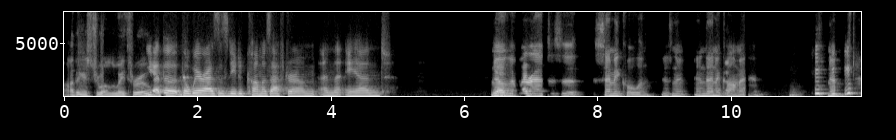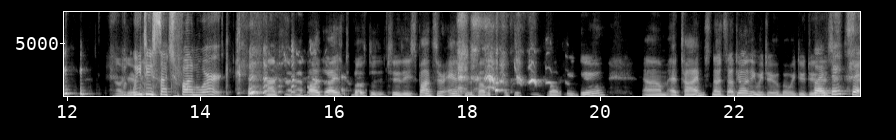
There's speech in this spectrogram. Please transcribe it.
I think it's true all the way through. Yeah, the, the whereas is needed commas after them and the and. No, Yeah, the I- whereas is a semicolon, isn't it? And then a comma. No. Oh, dear. We do such fun work. I I apologize to both to, the- to the sponsor and to the public. but this is What we do, um, at times, that's not the only thing we do, but we do do So I think the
